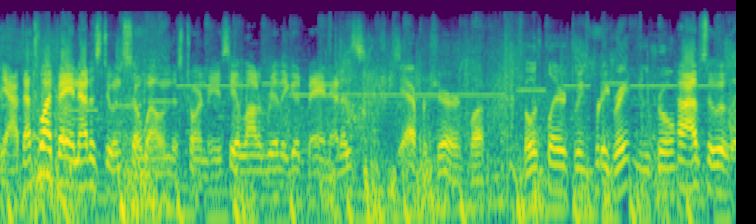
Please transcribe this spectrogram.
Yeah, that's why Bayonetta's doing so well in this tournament. You see a lot of really good Bayonettas. Yeah, for sure. But both players doing pretty great in neutral. Uh, absolutely.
